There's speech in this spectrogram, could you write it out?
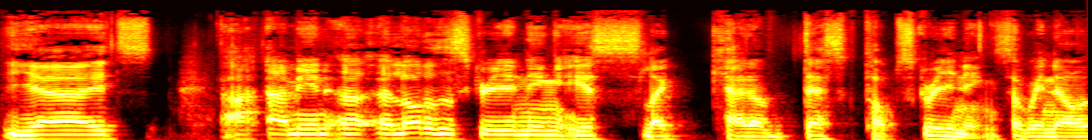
Yeah, it's. I mean, a, a, lot of the screening is like kind of desktop screening. So we know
